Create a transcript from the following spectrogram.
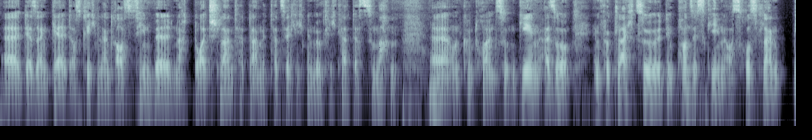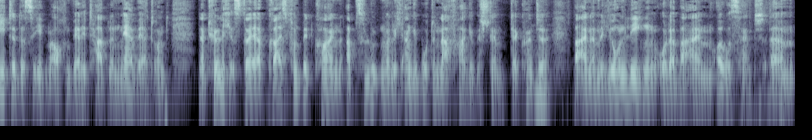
äh, der sein Geld aus Griechenland rausziehen will, nach Deutschland, hat damit tatsächlich eine Möglichkeit, das zu machen äh, und Kontrollen zu umgehen. Also im Vergleich zu dem Ponzi-Scheme aus Russland bietet es eben auch einen veritablen Mehrwert. Und natürlich ist der Preis von Bitcoin absolut nur durch Angebot und Nachfrage bestimmt. Der könnte mhm. bei einer Million liegen oder bei einem Eurocent. Ähm,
